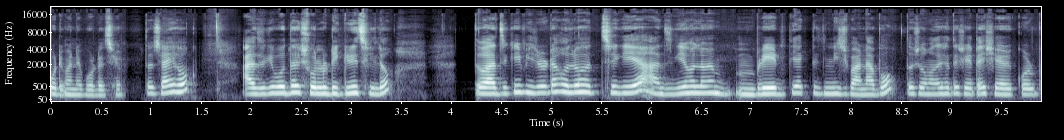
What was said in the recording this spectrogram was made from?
পরিমাণে পড়েছে। তো যাই হোক, আজকে বোধহয় ষোলো ডিগ্রি ছিল। তো আজকে ভিডিওটা হলো হচ্ছে গিয়ে, আজকে হলো আমি ব্রেড দিয়ে একটা জিনিস বানাবো। তো তোমাদের সাথে সেটাই শেয়ার করব।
